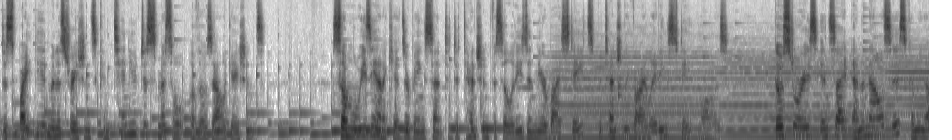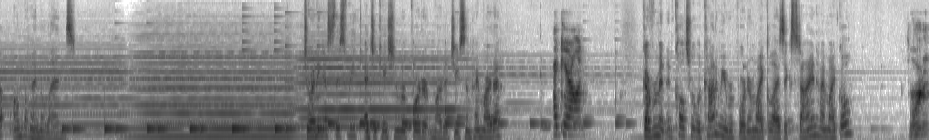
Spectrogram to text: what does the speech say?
despite the administration's continued dismissal of those allegations. Some Louisiana kids are being sent to detention facilities in nearby states, potentially violating state laws. Those stories, insight, and analysis coming up on Behind the Lens. Joining us this week, education reporter Marta Jewson. Hi, Marta. Hi, Carolyn. Government and Cultural Economy reporter Michael Isaac Stein. Hi, Michael. Morning.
